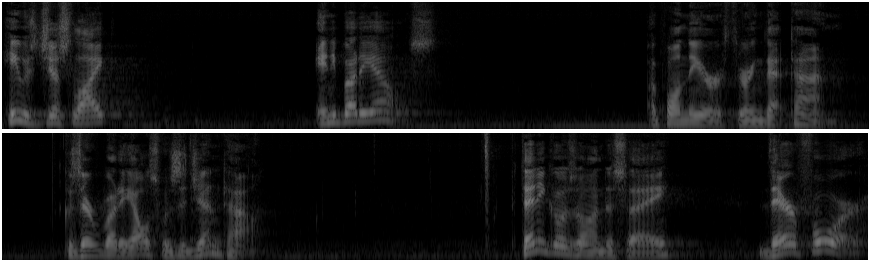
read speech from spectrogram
He was just like anybody else upon the earth during that time because everybody else was a Gentile. But then he goes on to say, therefore,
